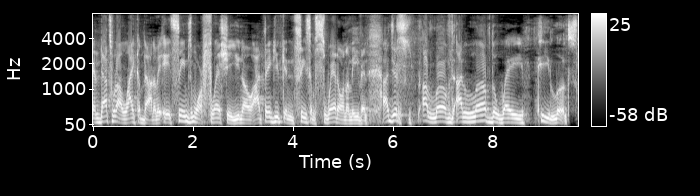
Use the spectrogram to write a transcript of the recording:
And that's what I like about him. It, it, seems more fleshy, you know. I think you can see some sweat on him even. I just I loved I love the way he looks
